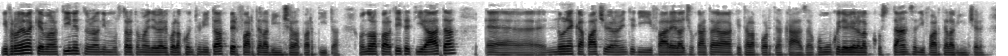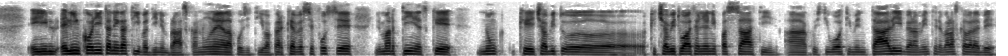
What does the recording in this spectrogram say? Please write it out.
Il problema è che Martinez non ha dimostrato mai di avere quella continuità per fartela vincere la partita. Quando la partita è tirata eh, non è capace veramente di fare la giocata che te la porti a casa, o comunque di avere la costanza di fartela vincere. E, il, e l'incognita negativa di Nebraska, non è la positiva, perché se fosse il Martinez che non, che, ci abitu- uh, che ci ha abituati negli anni passati a questi vuoti mentali, veramente Nebraska avrebbe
